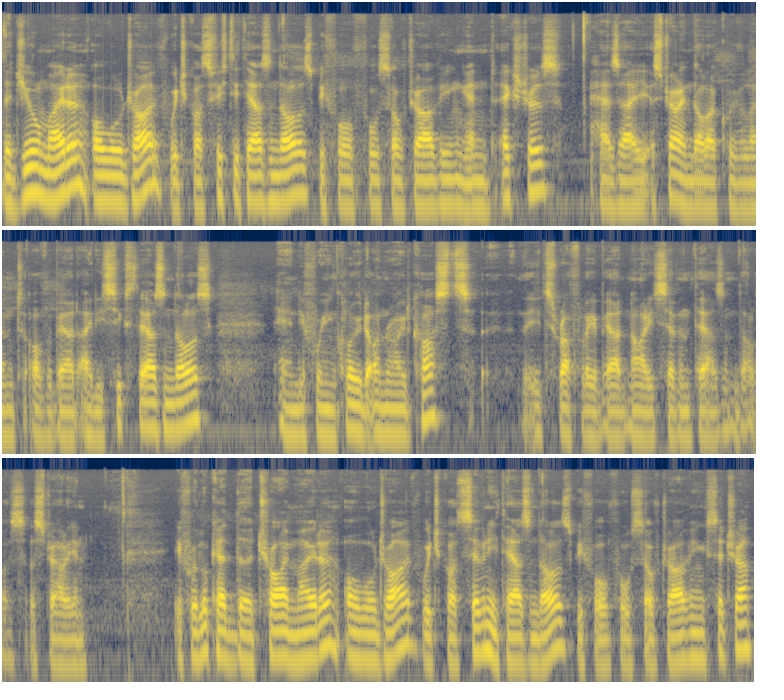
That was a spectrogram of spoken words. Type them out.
The dual motor all wheel drive, which costs $50,000 before full self driving and extras, has a Australian dollar equivalent of about $86,000 and if we include on-road costs it's roughly about $97,000 Australian. If we look at the tri-motor all-wheel drive which costs $70,000 before full self-driving etc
